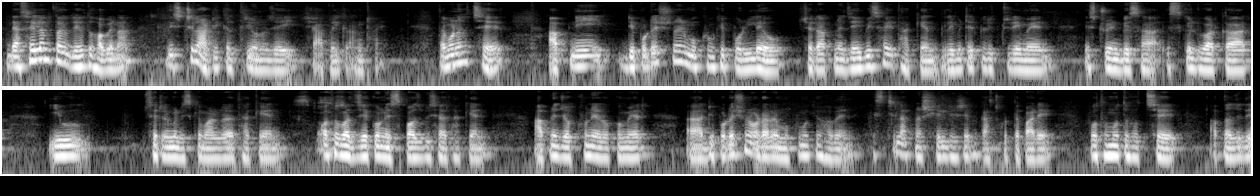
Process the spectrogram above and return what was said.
কিন্তু অ্যাসাইলাম তার যেহেতু হবে না স্টিল আর্টিকেল থ্রি অনুযায়ী সে আপিল গ্রান্ট হয়। তার মানে হচ্ছে আপনি ডিপোর্টেশনের মুখোমুখি পড়লেও সেটা আপনি যেই বিষয়ে থাকেন limited leave to remain student visa skilled worker EU settlement scheme আন্ডারে থাকেন অথবা যে কোনো স্পাউস ভিসায় থাকেন আপনি যখন এরকমের ডিপোটেশন অর্ডারের মুখোমুখি হবেন স্টিল আপনার শিল্ড হিসেবে কাজ করতে পারে। প্রথমত হচ্ছে আপনার যদি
